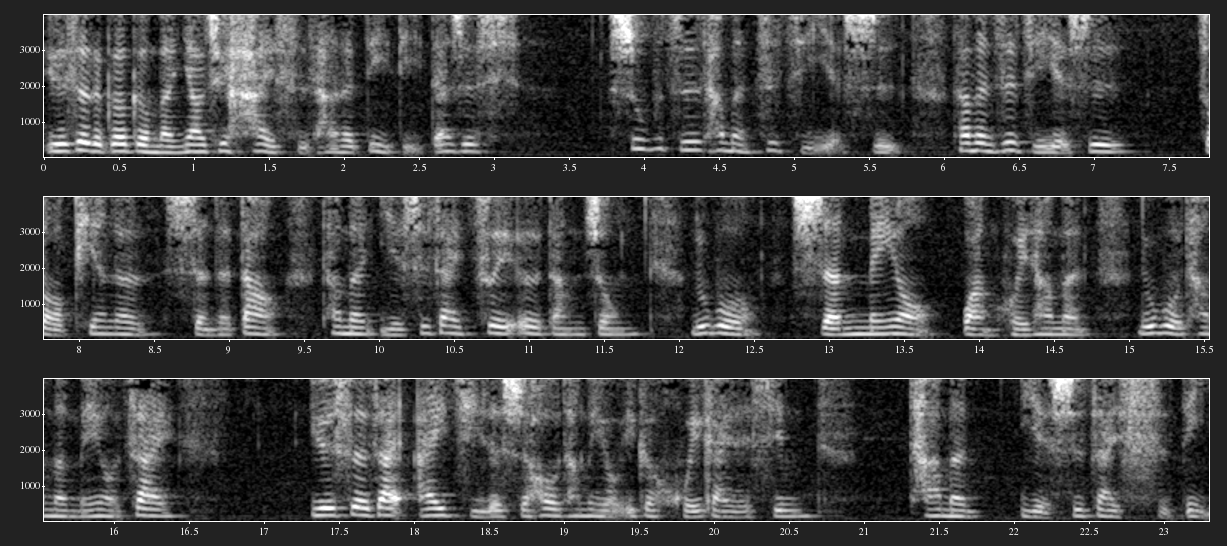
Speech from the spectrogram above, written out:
约瑟的哥哥们要去害死他的弟弟，但是殊不知他们自己也是，他们自己也是。走偏了神的道，他们也是在罪恶当中。如果神没有挽回他们，如果他们没有在约瑟在埃及的时候，他们有一个悔改的心，他们也是在死地。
